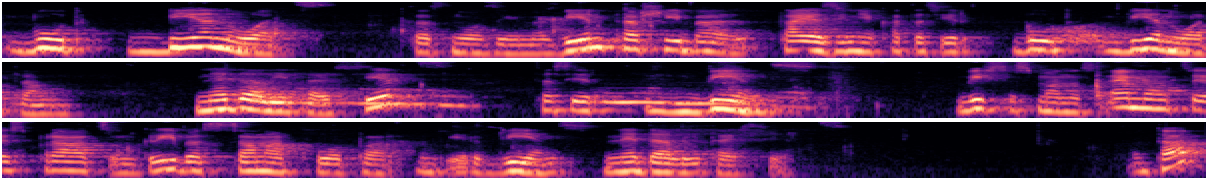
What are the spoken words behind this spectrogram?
būt vienots, tas nozīmē vienkāršība, tā ziņa, ka tas ir būt vienotam. Nedalītais sirds, tas ir viens. Visas manas emocijas, prāts un gribas sanāk kopā un ir viens nedalītais sirds. Un tad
